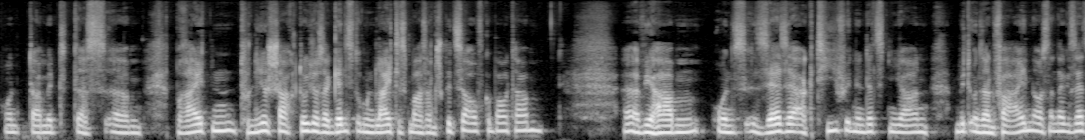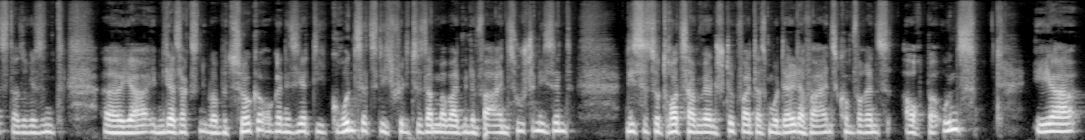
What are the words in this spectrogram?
und damit das ähm, breiten Turnierschach durchaus ergänzt um ein leichtes Maß an Spitze aufgebaut haben. Äh, wir haben uns sehr, sehr aktiv in den letzten Jahren mit unseren Vereinen auseinandergesetzt. Also wir sind äh, ja in Niedersachsen über Bezirke organisiert, die grundsätzlich für die Zusammenarbeit mit den Vereinen zuständig sind. Nichtsdestotrotz haben wir ein Stück weit das Modell der Vereinskonferenz auch bei uns eher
